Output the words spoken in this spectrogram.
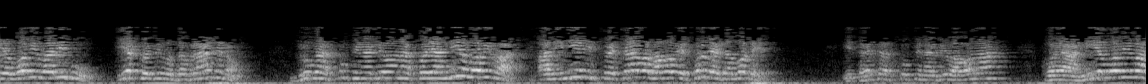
je lovila ribu, iako je bilo zabranjeno. Druga skupina je bila ona koja nije lovila, ali nije ni sprečavala ove prve da love. I treća skupina je bila ona koja nije lovila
